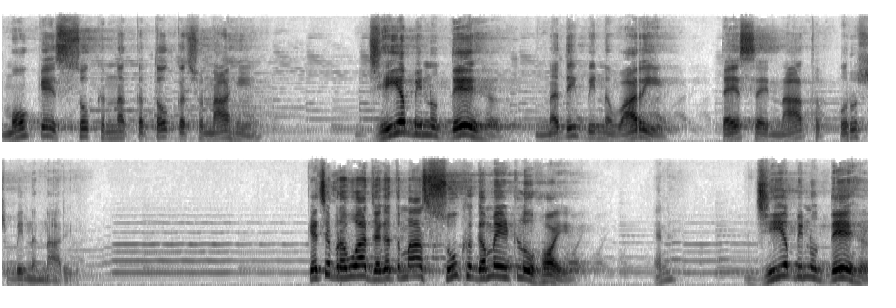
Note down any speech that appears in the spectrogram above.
મોકે સુખ ન કતો કछु નાહી. જીય બિનુ દેહ નદી બિન વારી. તૈસે નાથ પુરુષ બિન નારી. કે છે, પ્રભુ, આ જગતમાં સુખ ગમે એટલું હોય, એને? ને દેહ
